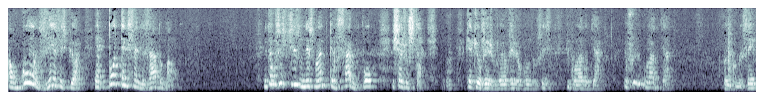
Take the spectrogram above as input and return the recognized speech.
algumas vezes pior, é potencializado o mal. Então vocês precisam, nesse momento, pensar um pouco e se ajustar. O que é que eu vejo? Eu vejo alguns de vocês vinculados ao teatro. Eu fui vinculado ao teatro. Quando comecei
